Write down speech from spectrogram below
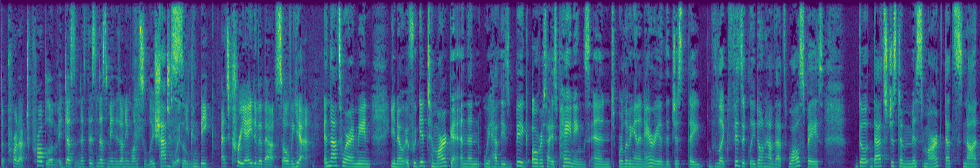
the product problem. It doesn't doesn't mean there's only one solution Absolutely. to it. You can be as creative about solving yeah. that. And that's where I mean, you know, if we get to market and then we have these big oversized paintings and we're living in an area that just they like physically don't have that wall space, though that's just a mismark. That's not,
